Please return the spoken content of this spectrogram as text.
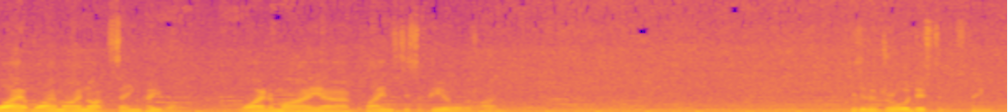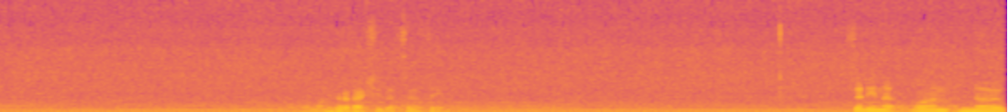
Why why am I not seeing people? Why do my uh, planes disappear all the time? Is it a draw distance thing? I wonder if actually that's a thing. Does anyone know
